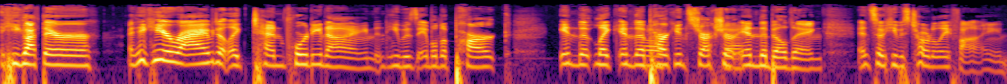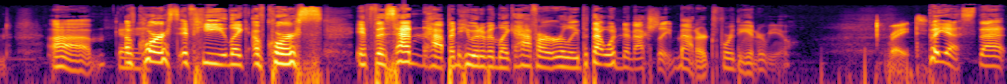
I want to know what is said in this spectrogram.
he got there. I think he arrived at like ten forty nine, and he was able to park in the like in the Oh, parking structure yeah. in the building, and so he was totally fine. Um, of course, if he like, of course, if this hadn't happened, he would have been like half hour early, but that wouldn't have actually mattered for the interview. Right. But yes, that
